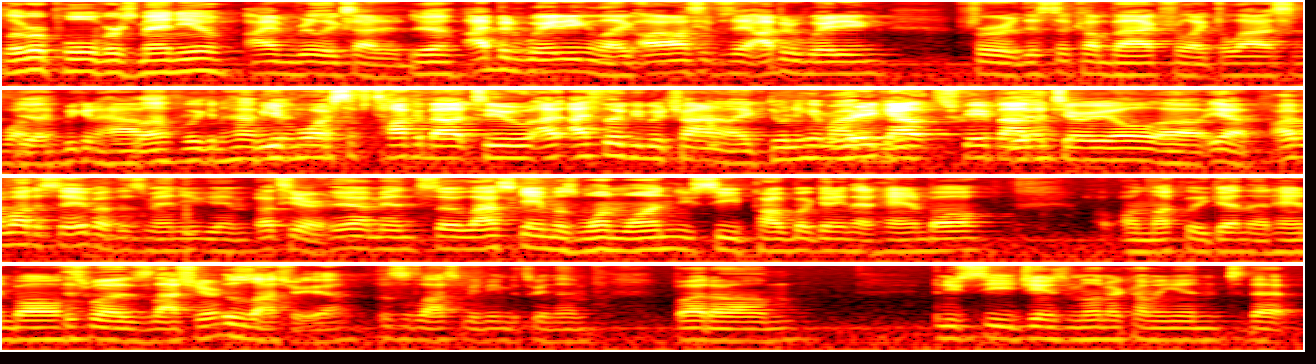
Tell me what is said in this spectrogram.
Liverpool versus Man U. I'm really excited. Yeah. I've been waiting. Like I honestly have to say, I've been waiting for this to come back for like the last what Yeah. like week and a half. Last week and a half, We have more stuff to talk about too. I, I feel like we've been trying to like Do you wanna hear my opinion? out, scrape out Yeah. material. Uh, yeah. I have a lot to say about this Man U game. Let's hear it. Yeah, man. So last game was one-one. You see Pogba getting that handball. Unluckily, getting that handball. This was last year. This was last year, yeah. This is the last meeting between them. But um, and you see James Milner coming into that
